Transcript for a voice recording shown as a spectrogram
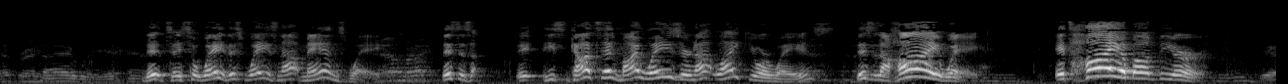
That's It's, it's a way. This way is not man's way. This is, it, God said, My ways are not like your ways. This is a highway. It's high above the earth. Mm-hmm.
